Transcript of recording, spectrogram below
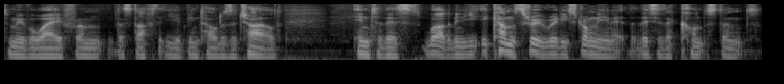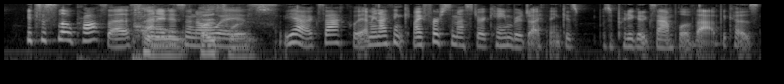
to move away from the stuff that you'd been told as a child into this world. I mean, it comes through really strongly in it that this is a constant. It's a slow process, and it isn't always. Ways. Yeah, exactly. I mean, I think my first semester at Cambridge, I think, is was a pretty good example of that because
